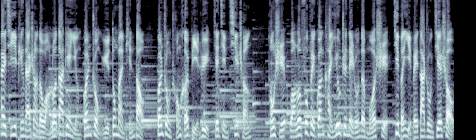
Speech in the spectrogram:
爱奇艺平台上的网络大电影观众与动漫频道观众重合比率接近七成。同时，网络付费观看优质内容的模式基本已被大众接受，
